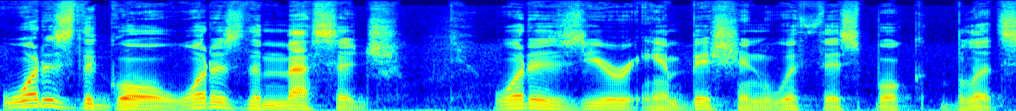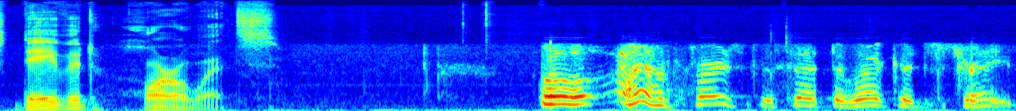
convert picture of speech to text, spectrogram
What is the goal? What is the message? What is your ambition with this book, Blitz? David Horowitz. Well, first, to set the record straight,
